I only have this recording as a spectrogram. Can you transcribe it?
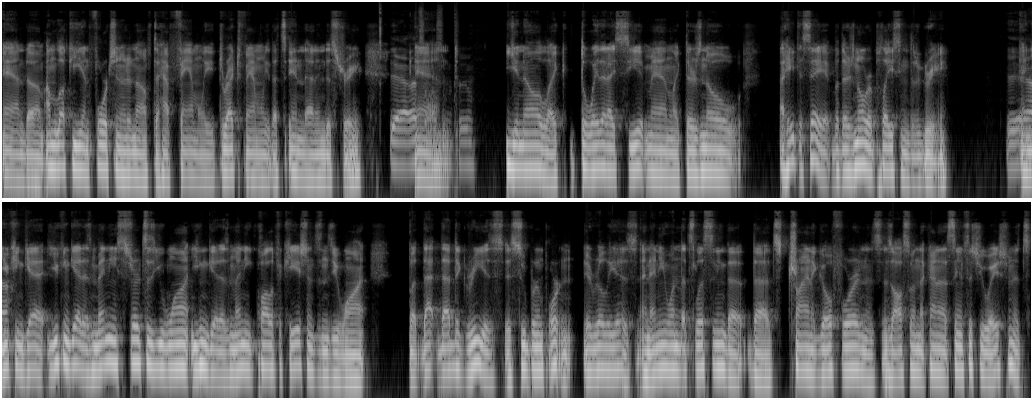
And um, I'm lucky and fortunate enough to have family, direct family that's in that industry. Yeah, that's and, awesome too. You know, like the way that I see it, man. Like, there's no I hate to say it, but there's no replacing the degree. Yeah. And you can get you can get as many certs as you want, you can get as many qualifications as you want, but that that degree is is super important. It really is. And anyone that's listening that that's trying to go for it and is, is also in that kind of that same situation, it's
